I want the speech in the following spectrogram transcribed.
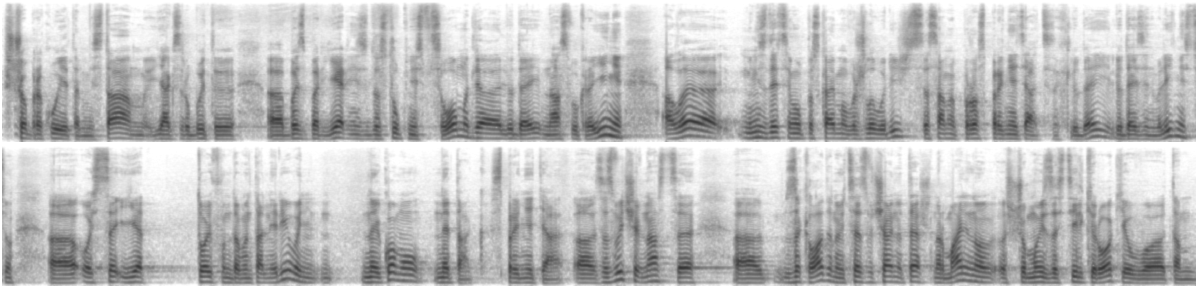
що бракує там містам, як зробити е, безбар'єрність, доступність в цілому для людей в нас в Україні. Але мені здається, ми опускаємо важливу річ це саме про сприйняття цих людей, людей з інвалідністю. Ось це і є той фундаментальний рівень, на якому не так сприйняття. Е, Зазвичай в нас це е, закладено, і це звичайно теж нормально, що ми за стільки років, е, там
